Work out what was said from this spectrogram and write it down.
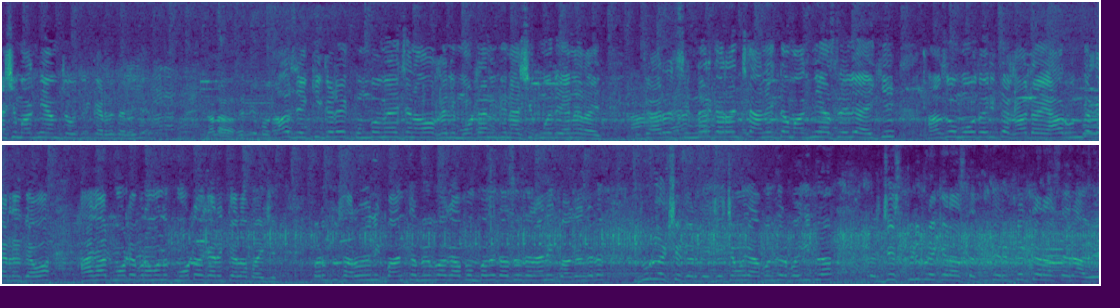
अशी मागणी आमच्या वतीने करण्यात आलेली आहे. आज एकीकडे कुंभमेळ्याच्या नावाखाली मोठा निधी नाशिकमध्ये येणार आहेत. कारण सिन्नरकरांची अनेकदा मागणी असलेली आहे की हा जो मोहदरीचा घाट आहे हा रुंद करण्यात यावा. हा घाट मोठ्या प्रमाणात मोठा करत केला पाहिजे. परंतु सार्वजनिक बांधकाम विभाग आपण बघत असेल तर अनेक भागांकडे दुर्लक्ष करते. ज्याच्यामध्ये आपण जर बघितलं तर जे स्पीड ब्रेकर असतात तिथे रिफ्लेक्टर असायला हवे.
